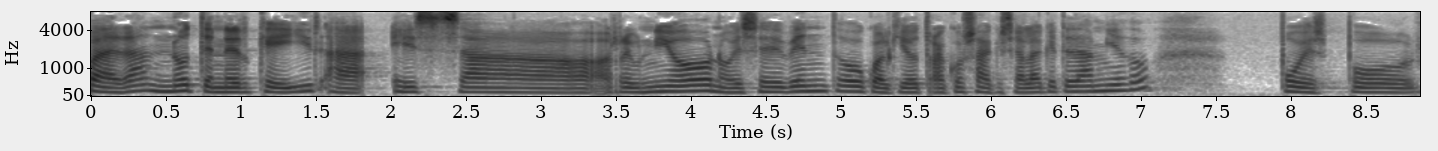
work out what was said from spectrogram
para no tener que ir a esa reunión o ese evento o cualquier otra cosa que sea la que te da miedo, pues por,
